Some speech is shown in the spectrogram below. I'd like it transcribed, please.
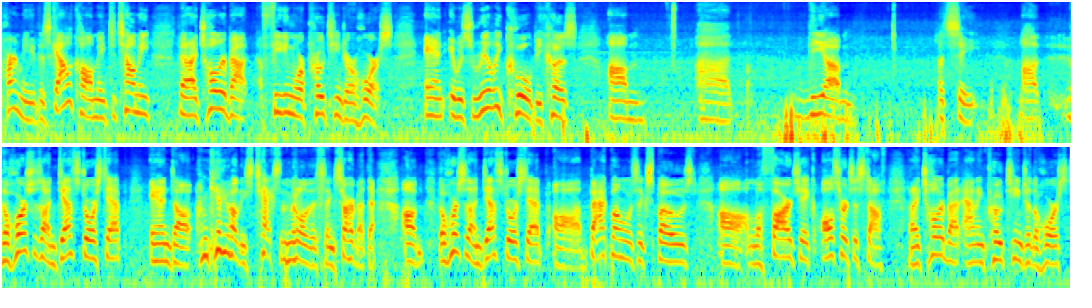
pardon me, this gal called me to tell me that I told her about feeding more protein to her horse. And it was really cool because um, uh, the, um, let's see, uh, the horse was on death's doorstep and uh, I'm getting all these texts in the middle of this thing. Sorry about that. Um, the horse was on death's doorstep. Uh, backbone was exposed, uh, lethargic, all sorts of stuff. And I told her about adding protein to the horse,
